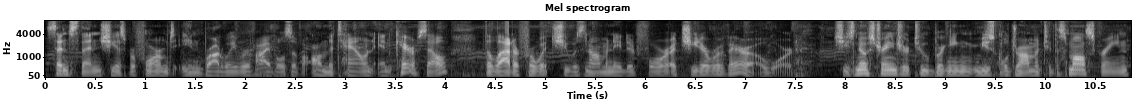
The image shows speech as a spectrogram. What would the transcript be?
Since then, she has performed in Broadway revivals of On the Town and Carousel, the latter for which she was nominated for a Chita Rivera Award. She's no stranger to bringing musical drama to the small screen.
